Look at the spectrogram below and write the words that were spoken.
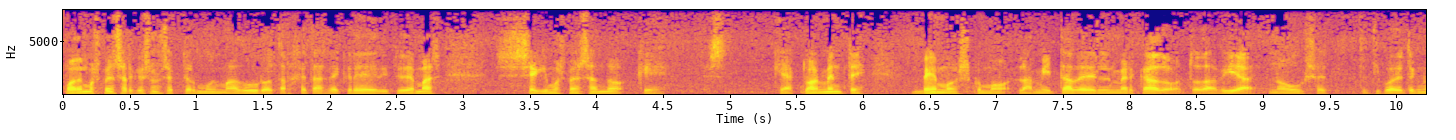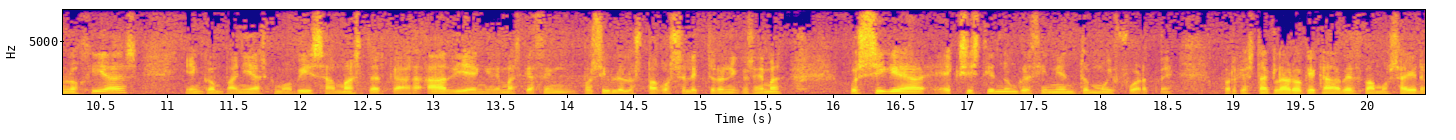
podemos pensar que es un sector muy maduro, tarjetas de crédito y demás, seguimos pensando que, que actualmente vemos como la mitad del mercado todavía no usa este tipo de tecnologías y en compañías como Visa, Mastercard, Adyen y demás que hacen posible los pagos electrónicos y demás, pues sigue existiendo un crecimiento muy fuerte, porque está claro que cada vez vamos a ir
